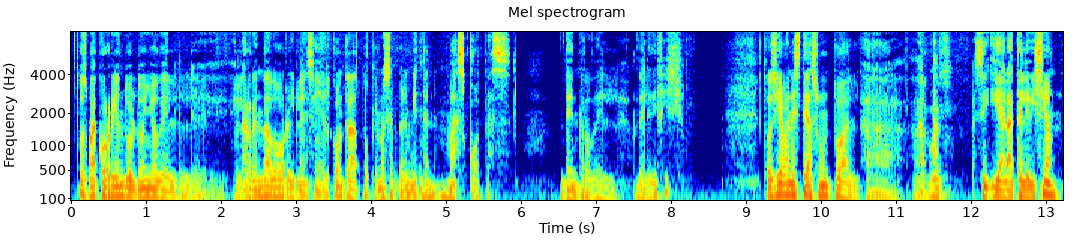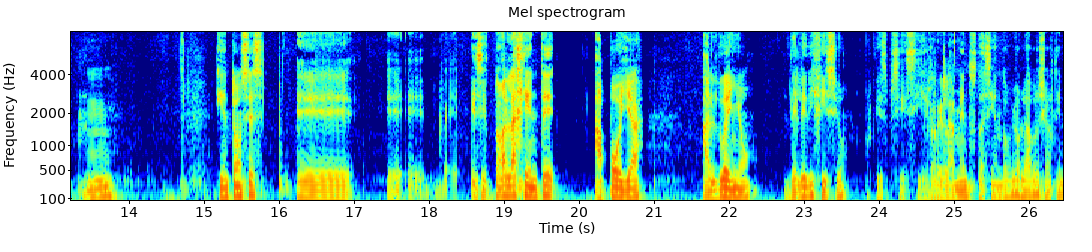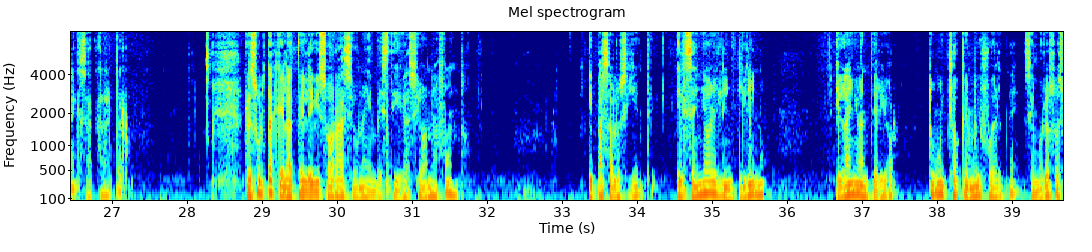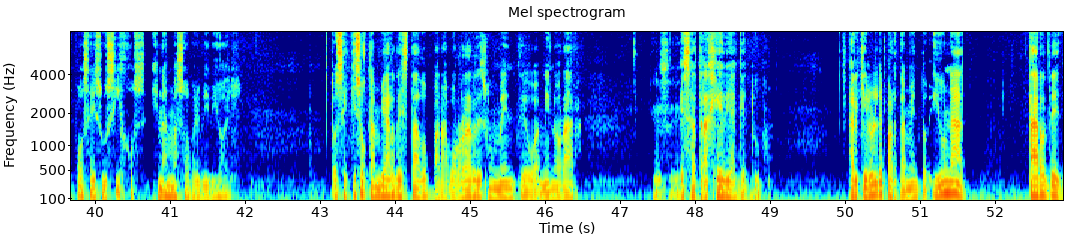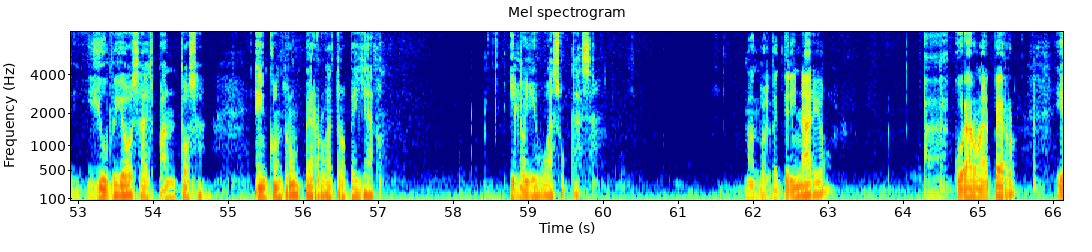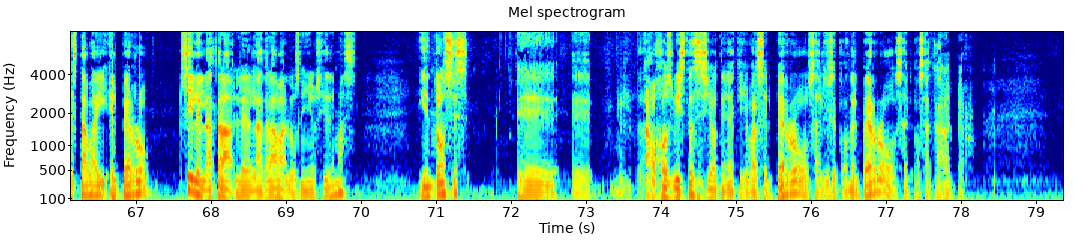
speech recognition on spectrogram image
Entonces va corriendo el dueño del eh, arrendador y le enseña el contrato que no se permiten mascotas dentro del, edificio. Entonces llevan este asunto al, a, sí, y a la televisión. Mm. Y entonces, eh, es decir, toda la gente apoya al dueño del edificio, porque si, el reglamento está siendo violado, el señor tiene que sacar al perro. Resulta que la televisora hace una investigación a fondo. Y pasa lo siguiente, el señor, el inquilino, el año anterior tuvo un choque muy fuerte, se murió su esposa y sus hijos y nada más sobrevivió él. Entonces quiso cambiar de estado para borrar de su mente o aminorar esa tragedia que tuvo. Alquiló el departamento y una tarde lluviosa, espantosa, encontró un perro atropellado y lo llevó a su casa. Mandó al veterinario, curaron al perro y estaba ahí. El perro sí le, ladraba a los niños y demás. Y entonces, eh, eh, a ojos vistas, el señor tenía que llevarse el perro o salirse con el perro o sacar al perro.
